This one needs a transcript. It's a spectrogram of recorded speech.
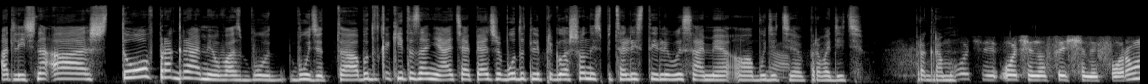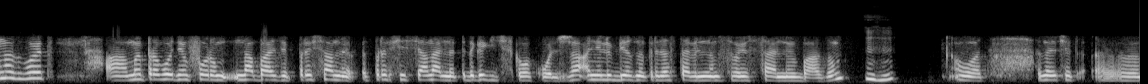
Отлично. А что в программе у вас будет? А будут какие-то занятия? Опять же, будут ли приглашенные специалисты или вы сами а, будете да. проводить программу? Очень, очень насыщенный форум у нас будет. А, мы проводим форум на базе профессионально-педагогического колледжа. Они любезно предоставили нам свою социальную базу. Угу. Вот. Значит, э,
